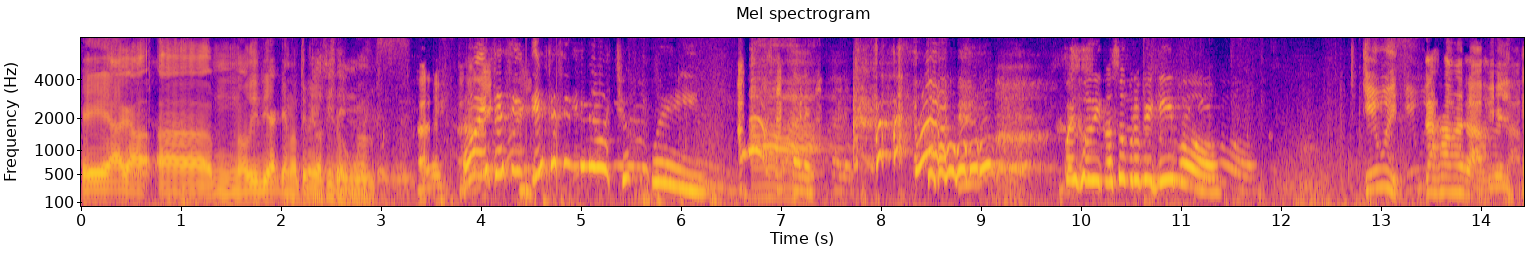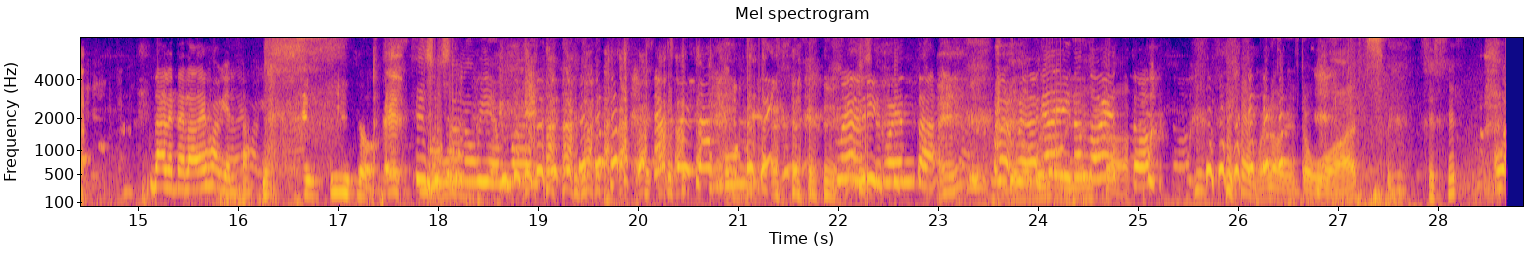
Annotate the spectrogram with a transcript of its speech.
Eh, a- a- ah, no diría que no tiene Yo 8, güey. No, este sí, este sí tiene 8, güey. Ah. Dale. Perjudicó pues su propio equipo. Kiwi, déjame la abierta. Dale, te la dejo abierta. El piso. El Eso sonó bien mal. Me di cuenta. Me, me da Déjamelo que editando esto. me lo abierto, what?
